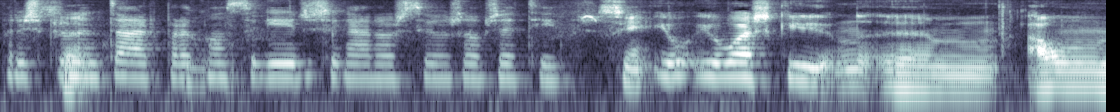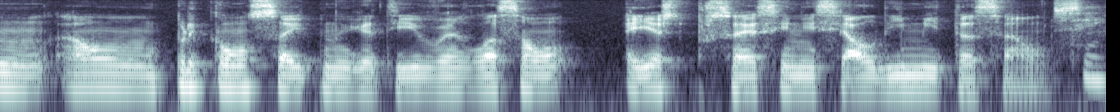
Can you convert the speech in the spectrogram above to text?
para experimentar, Sim. para conseguir chegar aos seus objetivos. Sim, eu, eu acho que hum, há, um, há um preconceito negativo em relação a este processo inicial de imitação. Sim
